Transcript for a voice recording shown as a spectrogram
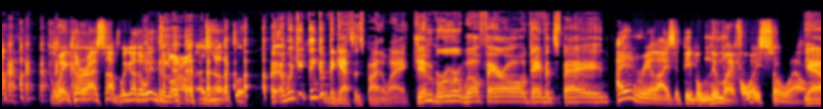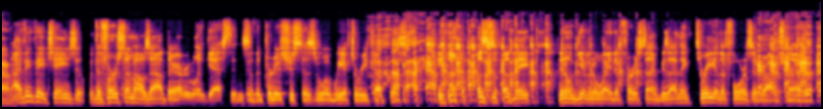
Wake her ass up. We got to win tomorrow. That was another clue. Uh, What'd you think of the guesses, by the way? Jim Breuer, Will Ferrell, David Spade. I didn't realize that people knew my voice so well. Yeah. I think they changed it. The first time I was out there, everyone guessed it. And so the producer says, well, we have to recut this. You know, so they, they don't give it away the first time. Because I think three of the four said Rob Schneider.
